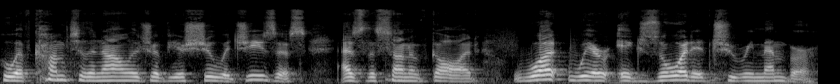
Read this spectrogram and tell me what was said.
who have come to the knowledge of Yeshua, Jesus, as the Son of God, what we're exhorted to remember.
